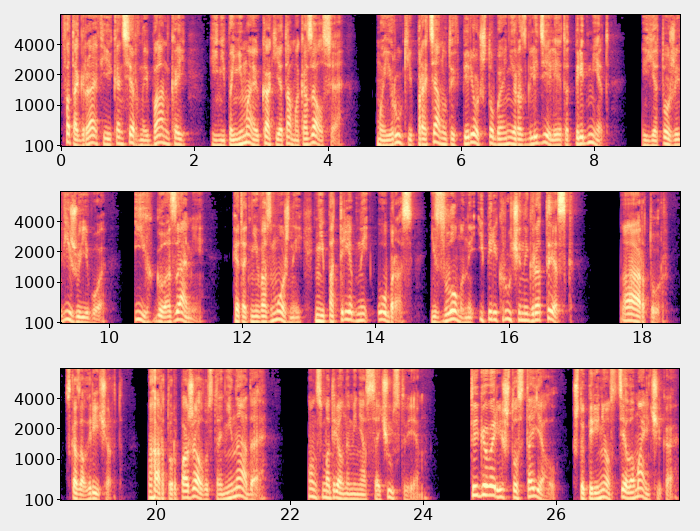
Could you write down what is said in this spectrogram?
фотографией, консервной банкой. И не понимаю, как я там оказался. Мои руки протянуты вперед, чтобы они разглядели этот предмет. И я тоже вижу его. Их глазами. Этот невозможный, непотребный образ. Изломанный и перекрученный гротеск. «Артур», — сказал Ричард. «Артур, пожалуйста, не надо». Он смотрел на меня с сочувствием. «Ты говоришь, что стоял, что перенес тело мальчика.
